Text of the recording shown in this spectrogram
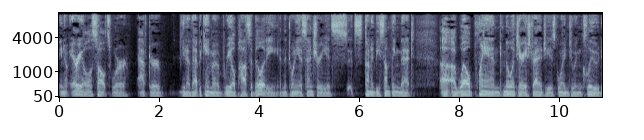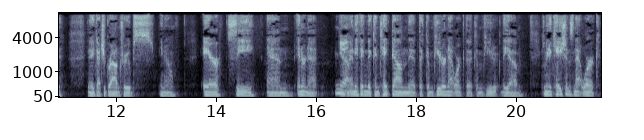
you know aerial assaults were after you know that became a real possibility in the 20th century. It's it's going to be something that uh, a well planned military strategy is going to include. You know, you got your ground troops, you know, air, sea, and internet. You Yeah. know, anything that can take down the the computer network, the computer, the um, communications network,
